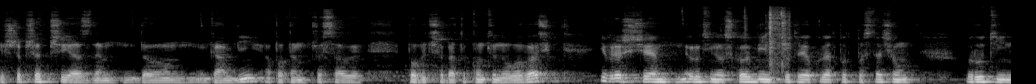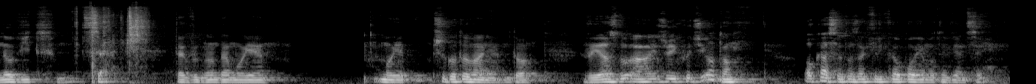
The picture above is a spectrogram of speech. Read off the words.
jeszcze przed przyjazdem do Gambii, a potem przez cały pobyt trzeba to kontynuować. I wreszcie rutinoskobin, tutaj akurat pod postacią Rutinowid C. Tak wygląda moje, moje przygotowanie do wyjazdu. A jeżeli chodzi o to, o kasę, to za chwilkę opowiem o tym więcej.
